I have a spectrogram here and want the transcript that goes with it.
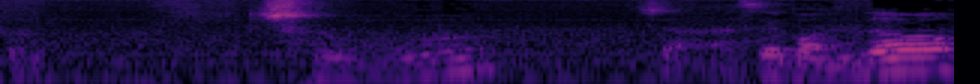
그렇죠. 자, 세 번 더.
